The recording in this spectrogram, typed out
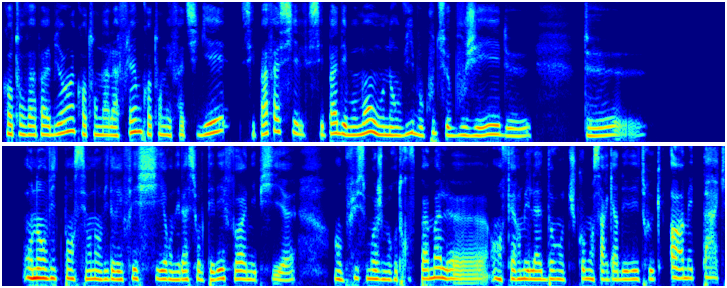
Quand on va pas bien, quand on a la flemme, quand on est fatigué, c'est pas facile. C'est pas des moments où on a envie beaucoup de se bouger, de, de, on a envie de penser, on a envie de réfléchir, on est là sur le téléphone et puis euh, en plus moi je me retrouve pas mal euh, enfermée là-dedans. Tu commences à regarder des trucs, ah oh, mais tac,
